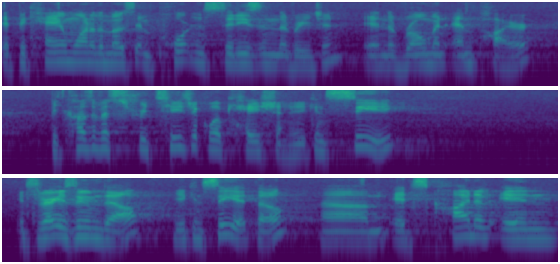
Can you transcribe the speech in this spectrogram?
It became one of the most important cities in the region, in the Roman Empire, because of its strategic location. You can see it's very zoomed out. You can see it though. Um, it's kind of in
